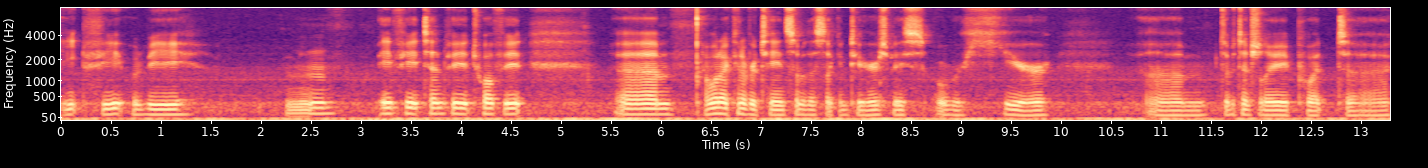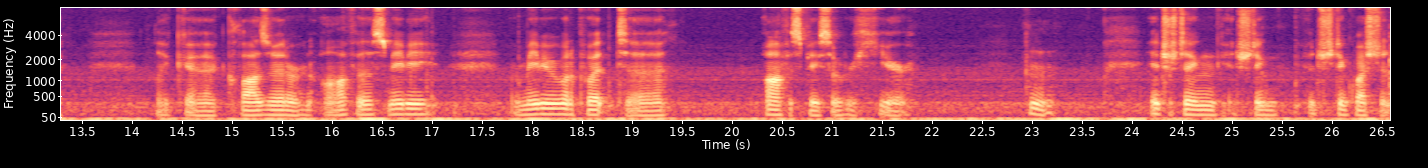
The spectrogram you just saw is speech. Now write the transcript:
eight feet would be mm, eight feet, ten feet, twelve feet. Um, I want to kind of retain some of this like interior space over here um, to potentially put uh, like a closet or an office maybe or maybe we want to put uh, office space over here hmm interesting interesting interesting question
